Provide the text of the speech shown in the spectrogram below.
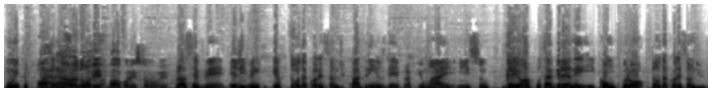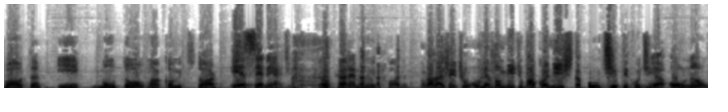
Muito foda, Não, mano. eu não vi. Balconista eu não vi. Pra você ver, ele vendeu toda a coleção de quadrinhos dele pra filmar isso, ganhou uma puta grana e, e comprou toda a coleção de volta e montou uma comic store. Esse é nerd. Então, o cara é muito foda. Vamos lá, gente. Um, um resuminho de balconista. Um típico dia, ou não,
